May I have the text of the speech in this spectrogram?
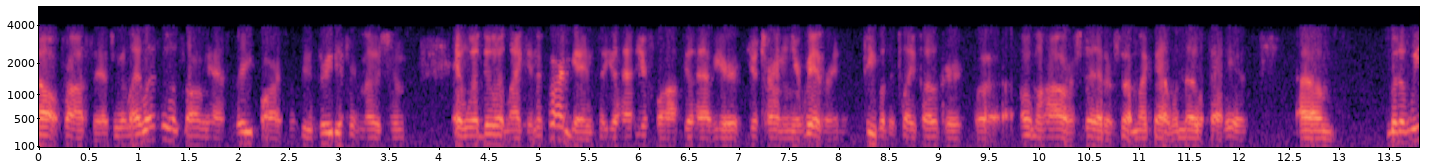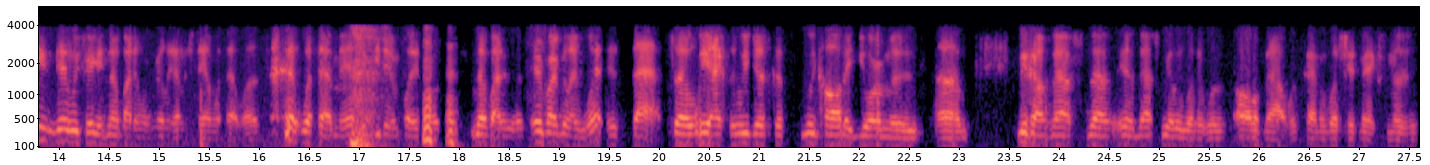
thought process. We were like, let's do a song that has three parts. Let's do three different motions, and we'll do it like in a card game. So you'll have your flop, you'll have your your turn, and your river. And people that play poker, uh, Omaha or stud or something like that will know what that is. Um, but we then we figured nobody would really understand what that was, what that meant. If you didn't play poker. Everybody be like, "What is that?" So we actually we just we called it your move um, because that's that that's really what it was all about. Was kind of what's your next move,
